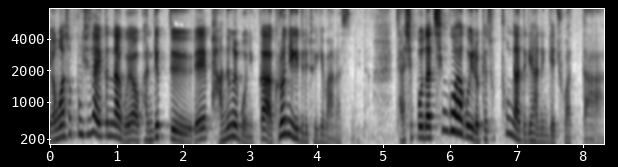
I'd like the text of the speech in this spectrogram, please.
영화 소풍 시사회 끝나고요. 관객들의 반응을 보니까 그런 얘기들이 되게 많았습니다. 자식보다 친구하고 이렇게 소풍 나들이 하는 게 좋았다.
